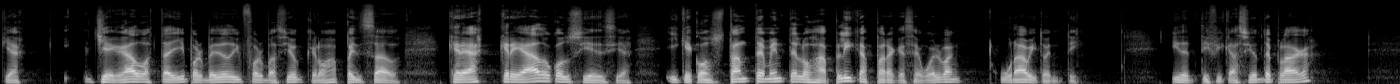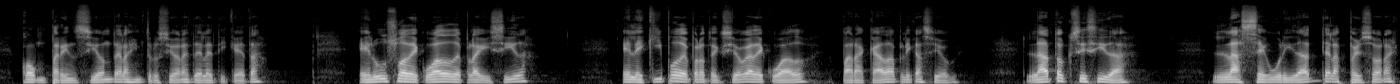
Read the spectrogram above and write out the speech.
que has llegado hasta allí por medio de información, que los has pensado, que has creado conciencia y que constantemente los aplicas para que se vuelvan un hábito en ti. Identificación de plagas, comprensión de las instrucciones de la etiqueta, el uso adecuado de plaguicidas, el equipo de protección adecuado para cada aplicación, la toxicidad, la seguridad de las personas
